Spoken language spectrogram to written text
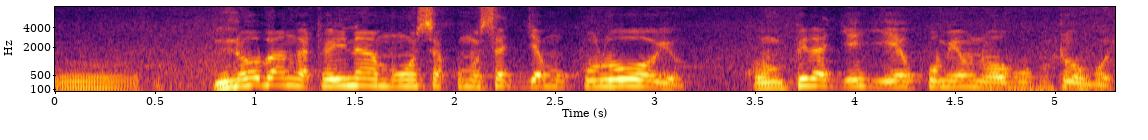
Mm. Noba nga tolina amuusa ku musajja mukulu oyo ku mpira gye gye yeekuumyemu n'obukutu bwe.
